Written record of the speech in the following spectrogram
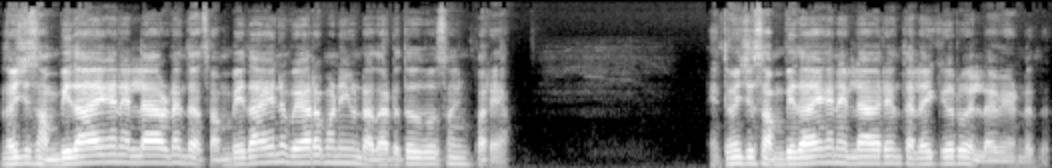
എന്ന് വെച്ചാൽ സംവിധായകൻ എല്ലാവരുടെയും സംവിധായകന് വേറെ പണിയുണ്ട് അത് അടുത്ത ദിവസം പറയാം. എന്ന് വെച്ചാൽ സംവിധായകൻ എല്ലാവരെയും തലയിൽ കയറുമല്ല വേണ്ടത്.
